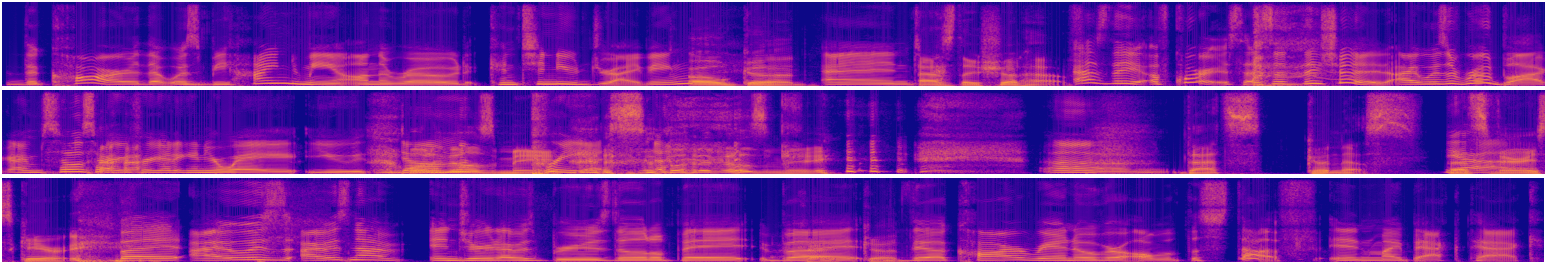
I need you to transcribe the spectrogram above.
the car that was behind me on the road continued driving. Oh, good. And As they should have. as they, of course, as if they should. I was a roadblock. I'm so sorry for getting in your way, you what if dumb it was me? Prius. what if it was me? um, That's goodness. That's Yeah. very scary. but I was I was not injured. I was bruised a little bit, but good. the car ran over all of the stuff in my backpack,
